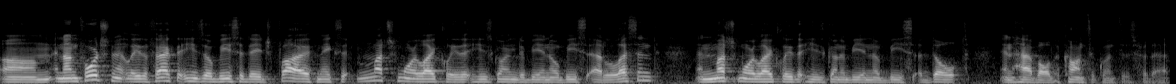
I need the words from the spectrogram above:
Um, and unfortunately, the fact that he's obese at age five makes it much more likely that he's going to be an obese adolescent and much more likely that he's going to be an obese adult and have all the consequences for that,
